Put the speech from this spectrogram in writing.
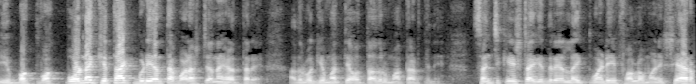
ಈ ವಕ್ ವಕ್ ಬೋರ್ಡ್ನ ಕಿತ್ತಾಕ್ಬಿಡಿ ಅಂತ ಭಾಳಷ್ಟು ಜನ ಹೇಳ್ತಾರೆ. ಅದ್ರ ಬಗ್ಗೆ ಮತ್ತೆ ಯಾವತ್ತಾದರೂ ಮಾತಾಡ್ತೀನಿ. ಸಂಚಿಕೆ ಇಷ್ಟ ಆಗಿದ್ದರೆ ಲೈಕ್ ಮಾಡಿ ಫಾಲೋ ಮಾಡಿ ಶೇರ್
